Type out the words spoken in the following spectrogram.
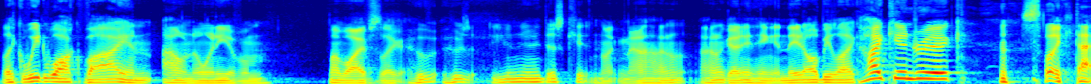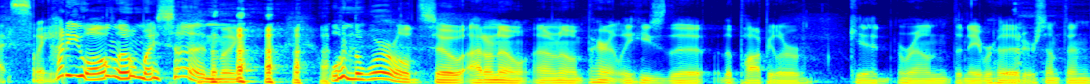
like we'd walk by and I don't know any of them. My wife's like, "Who who's you know this kid?" I'm like, "Nah, I don't I don't got anything." And they'd all be like, "Hi, Kendrick." it's like That's sweet. how do you all know my son? Like, what in the world? So I don't know. I don't know. Apparently, he's the the popular kid around the neighborhood or something.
